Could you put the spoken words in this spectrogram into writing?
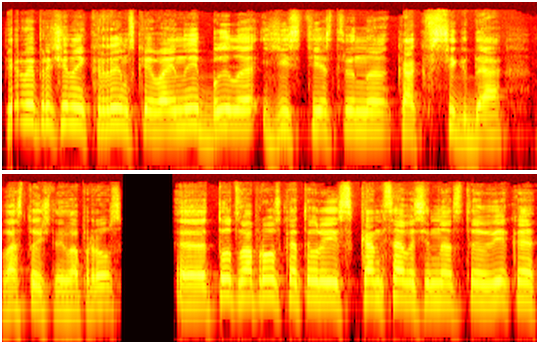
Первой причиной Крымской войны было, естественно, как всегда, восточный вопрос. Э, тот вопрос, который с конца XVIII века,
